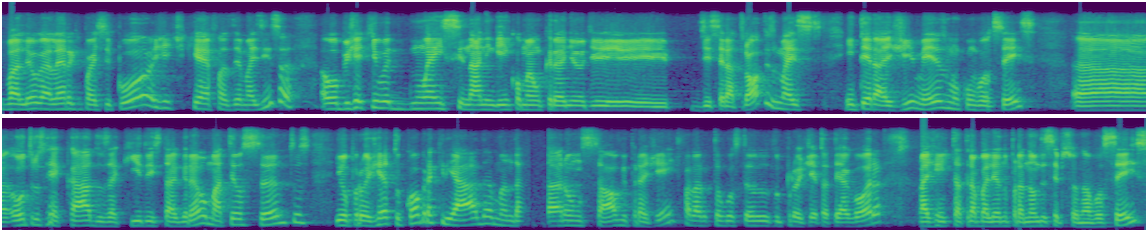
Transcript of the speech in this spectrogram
valeu galera que participou. A gente quer fazer mais isso. O objetivo não é ensinar ninguém como é um crânio de, de ceratrópios, mas interagir mesmo com vocês. Uh, outros recados aqui do Instagram, o Matheus Santos e o projeto Cobra Criada mandaram um salve pra gente, falaram que estão gostando do projeto até agora. A gente está trabalhando para não decepcionar vocês.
